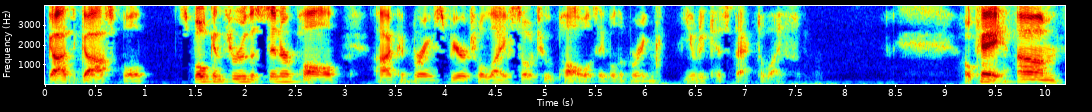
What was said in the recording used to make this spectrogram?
God's gospel, spoken through the sinner Paul, uh, could bring spiritual life, so too Paul was able to bring Eutychus back to life. Okay, um,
